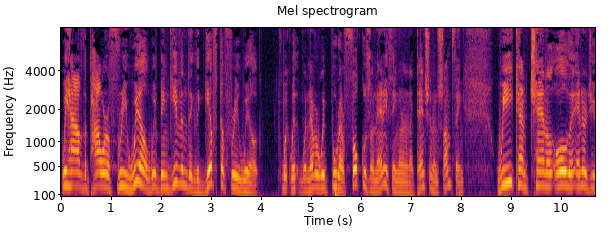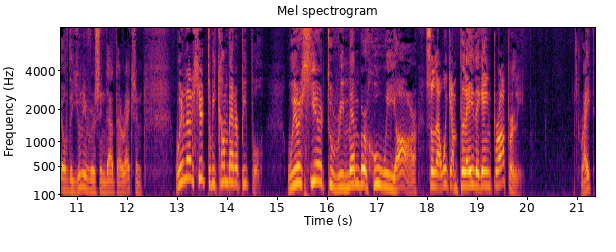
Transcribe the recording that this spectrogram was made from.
We have the power of free will. We've been given the, the gift of free will. Whenever we put our focus on anything or an attention on something, we can channel all the energy of the universe in that direction. We're not here to become better people. We're here to remember who we are so that we can play the game properly. Right?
